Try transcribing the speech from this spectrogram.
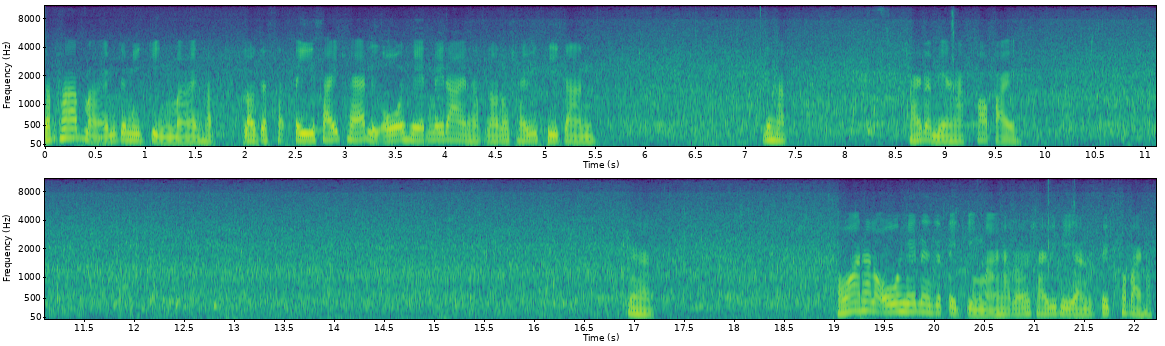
สภาพหมายมันจะมีกิ่งไม้นะครับ เราจะตีไซส์แคสหรือโอเวอร์เฮดไม่ได้นะครับ เราต้องใช้วิธีการนี่ครับ ใช้แบบนี้นครับ เข้าไป นะฮะเพราะว่าถ้าเราโอเวอร์เฮดเนี่ยจะติดกิ่งไม้ครับ เราจะใช้วิธีการฟิตเข้าไปครับ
